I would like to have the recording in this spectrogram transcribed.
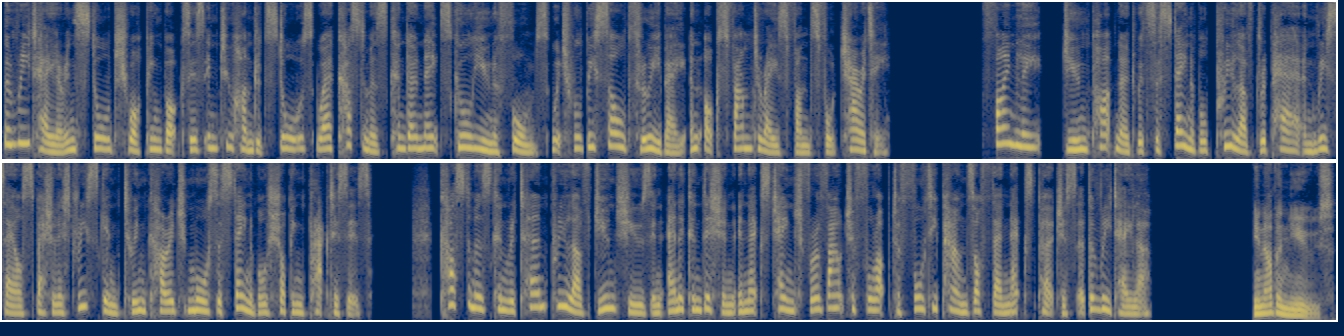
The retailer installed swapping boxes in 200 stores where customers can donate school uniforms which will be sold through eBay and Oxfam to raise funds for charity. Finally, Dune partnered with sustainable pre-loved repair and resale specialist Reskin to encourage more sustainable shopping practices. Customers can return pre-loved Dune shoes in any condition in exchange for a voucher for up to £40 off their next purchase at the retailer. In other news,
